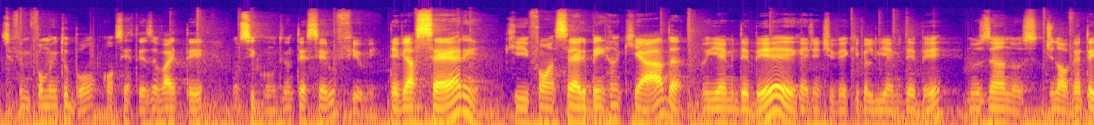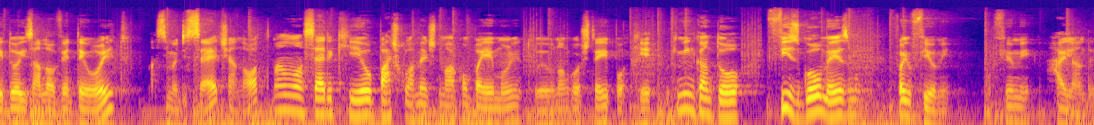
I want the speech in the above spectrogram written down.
Se o filme for muito bom, com certeza vai ter um segundo e um terceiro filme. Teve a série, que foi uma série bem ranqueada no IMDb, que a gente vê aqui pelo IMDb, nos anos de 92 a 98 acima de 7 a nota. Mas é uma série que eu particularmente não acompanhei muito, eu não gostei porque o que me encantou, fisgou mesmo, foi o filme. O filme Highlander.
